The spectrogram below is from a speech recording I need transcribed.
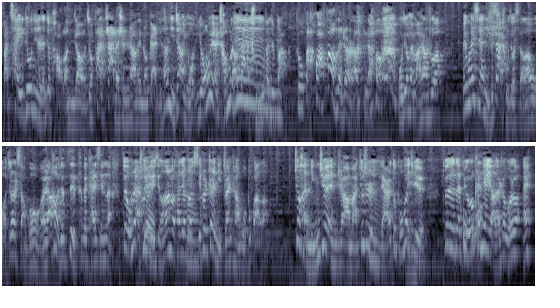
把菜一丢进去，人就跑了，你知道吗？就怕炸在身上那种感觉。他说你这样永永远成不了大厨，嗯他就把说我把话放在这儿了，然后我就会马上说。没关系啊，你是大厨就行了，我就是小工。然后我就自己特别开心的。对我们俩出去旅行的时候，他就说：“嗯媳妇儿，这是你专长，我不管了。”就很明确，你知道吗？就是嗯俩人都不会去，对对对。比如看电影的时候，我说：“哎，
